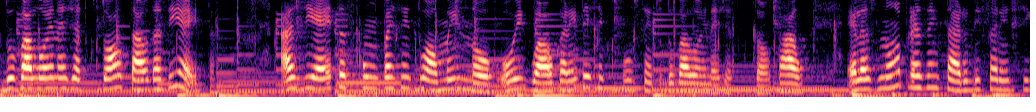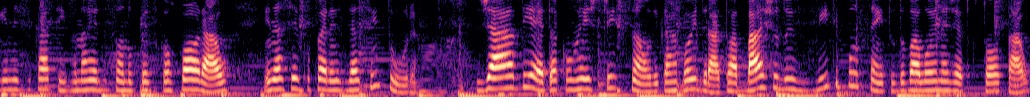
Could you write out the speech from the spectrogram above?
do valor energético total da dieta. As dietas com um percentual menor ou igual a 45% do valor energético total, elas não apresentaram diferença significativa na redução do peso corporal e na circunferência da cintura. Já a dieta com restrição de carboidrato abaixo dos 20% do valor energético total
